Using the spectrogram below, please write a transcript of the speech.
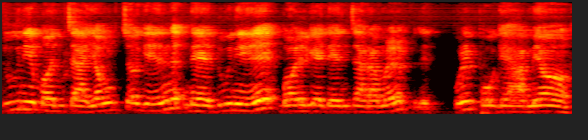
눈이 먼 자, 영적인 네 눈이 멀게 된 사람을 을 보게 하며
